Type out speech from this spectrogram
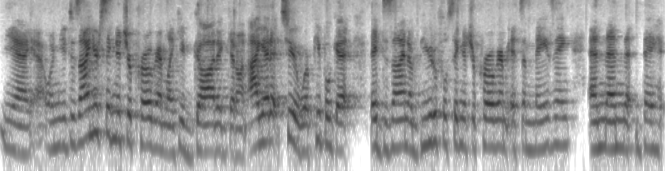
Yeah, yeah. When you design your signature program, like you gotta get on. I get it too, where people get they design a beautiful signature program, it's amazing, and then they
